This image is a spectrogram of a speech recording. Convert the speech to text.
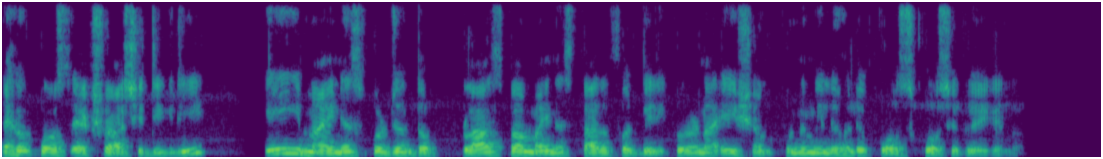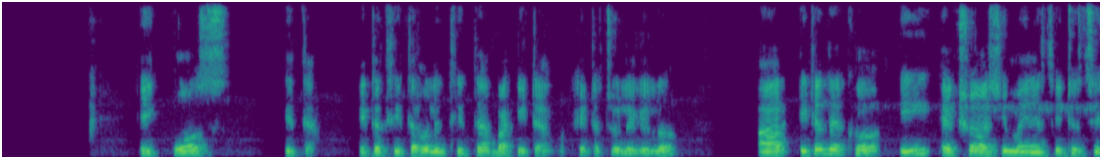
দেখো কস একশো আশি ডিগ্রি, এই মাইনাস পর্যন্ত প্লাস বা মাইনাস তার উপর দেরি করে না, এই সম্পূর্ণ মিলে হলে কস কসে রয়ে গেল। এই কস থিতা এটা থিতা হলে থিতা বাকিটা, এটা চলে গেল আর এটা দেখো, এই একশো আশি মাইনাস এটা হচ্ছে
